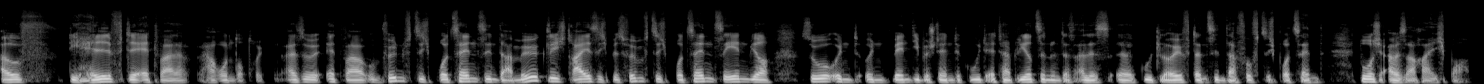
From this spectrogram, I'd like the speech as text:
auf die Hälfte etwa herunterdrücken. Also etwa um 50 Prozent sind da möglich, 30 bis 50 Prozent sehen wir so und, und wenn die Bestände gut etabliert sind und das alles äh, gut läuft, dann sind da 50 Prozent durchaus erreichbar.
